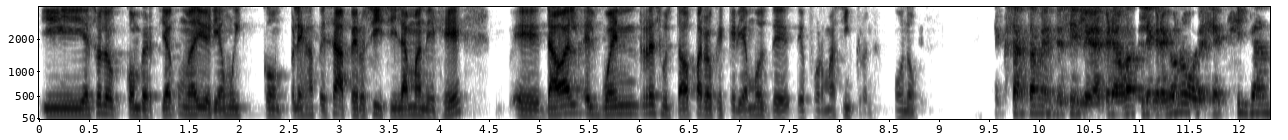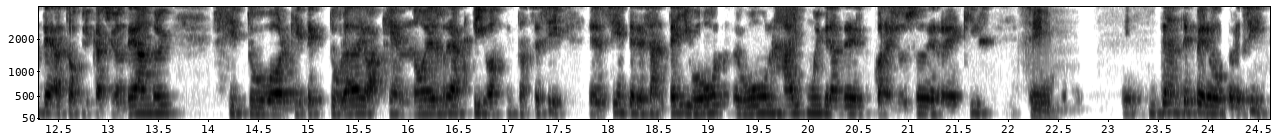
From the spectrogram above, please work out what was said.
y eso lo convertía como una librería muy compleja, pesada, pero sí, sí la manejé, eh, daba el, buen resultado para lo que queríamos de, de forma síncrona, ¿o no? Exactamente, sí, le agrega, le agrega un overhead gigante a tu aplicación de Android si tu arquitectura de backend no es reactiva. Entonces sí, es interesante y hubo un, hubo un hype muy grande con el uso de RX. Sí. Eh, eh, gigante, pero, pero sí,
